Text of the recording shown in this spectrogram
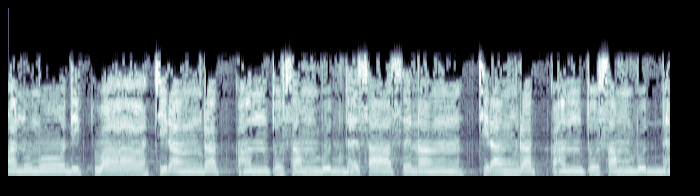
අනුමෝදිත්වා චිරං රක්ඛන්තු සම්බුද්ධ ශාසනං චිරං රක්ඛන්තු සම්බුද්ධ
